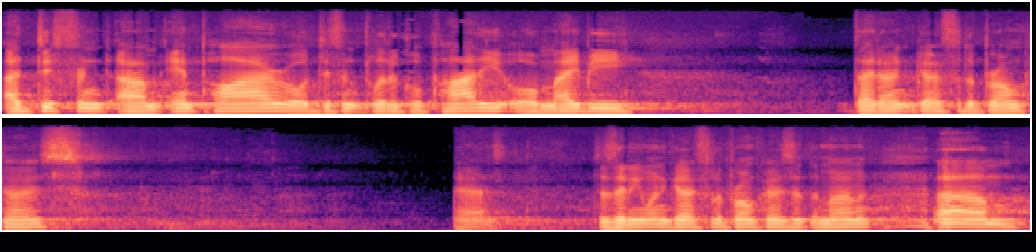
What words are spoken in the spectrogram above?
a different um, empire or different political party, or maybe they don't go for the Broncos. Yeah. Does anyone go for the Broncos at the moment? Um,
